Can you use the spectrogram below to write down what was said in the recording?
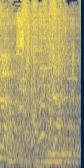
First blood.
